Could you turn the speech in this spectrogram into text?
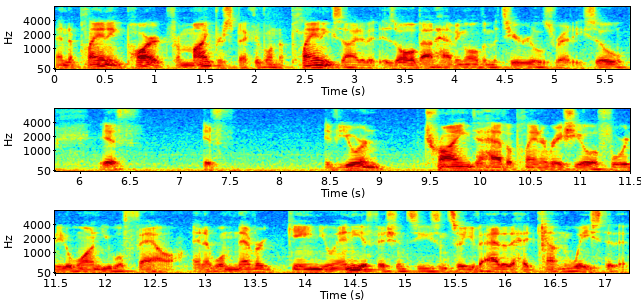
And the planning part, from my perspective, on the planning side of it, is all about having all the materials ready. So if if if you're trying to have a planner ratio of 40 to 1, you will fail and it will never gain you any efficiencies. And so you've added a headcount and wasted it.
